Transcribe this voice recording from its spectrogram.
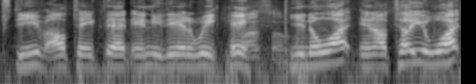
Steve. I'll take that any day of the week. Hey, Awesome. you know what? And I'll tell you what.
